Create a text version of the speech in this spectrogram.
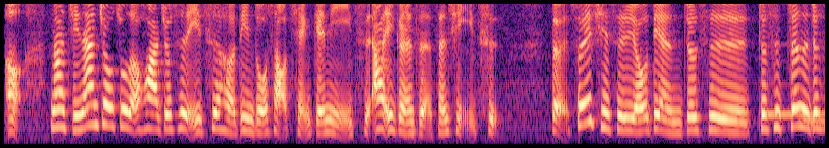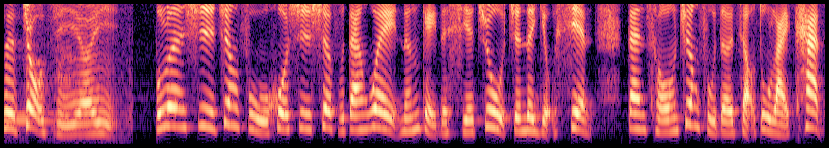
嗯，那急难救助的话，就是一次核定多少钱给你一次啊，一个人只能申请一次，对，所以其实有点就是就是真的就是救急而已。不论是政府或是社福单位能给的协助真的有限，但从政府的角度来看，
